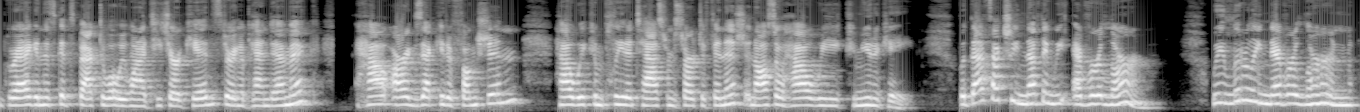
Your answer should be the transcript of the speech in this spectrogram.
Greg, and this gets back to what we want to teach our kids during a pandemic, how our executive function, how we complete a task from start to finish, and also how we communicate. But that's actually nothing we ever learn. We literally never learn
